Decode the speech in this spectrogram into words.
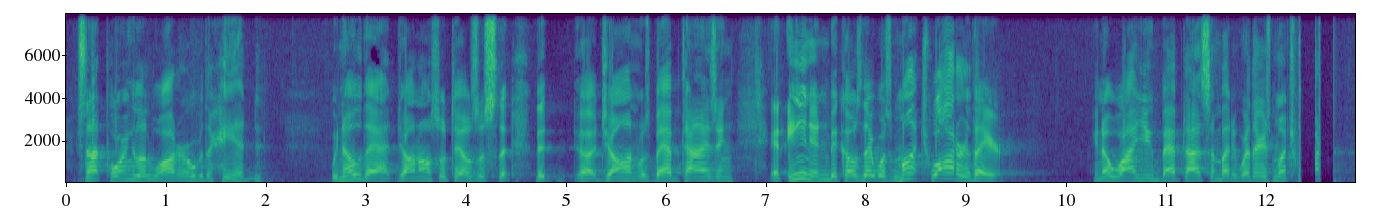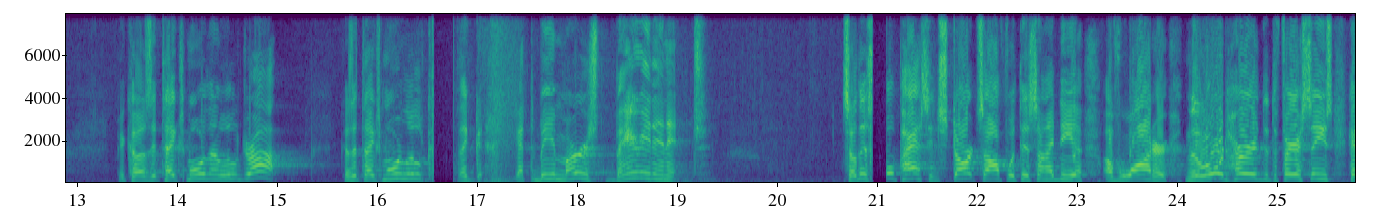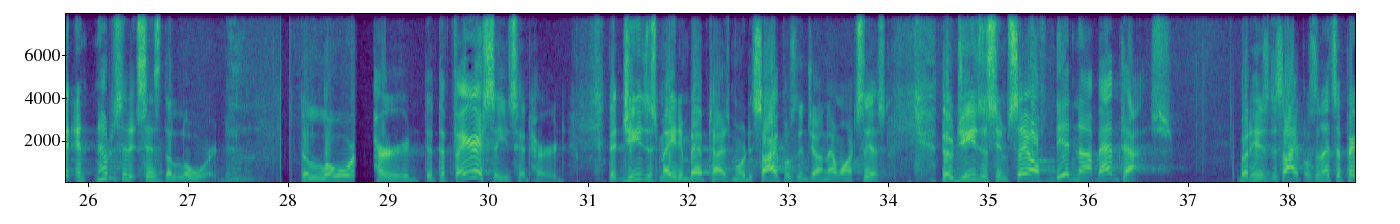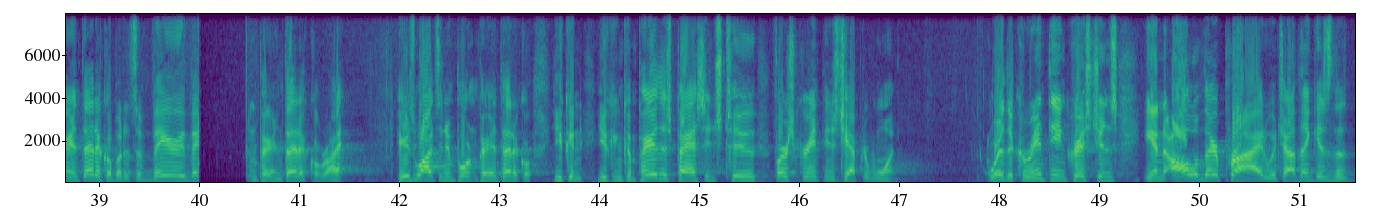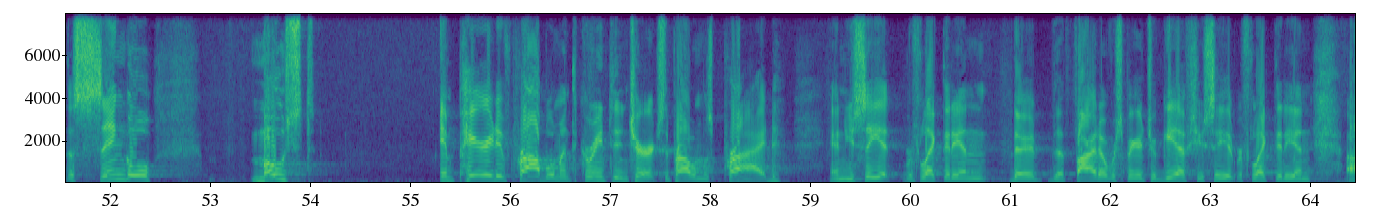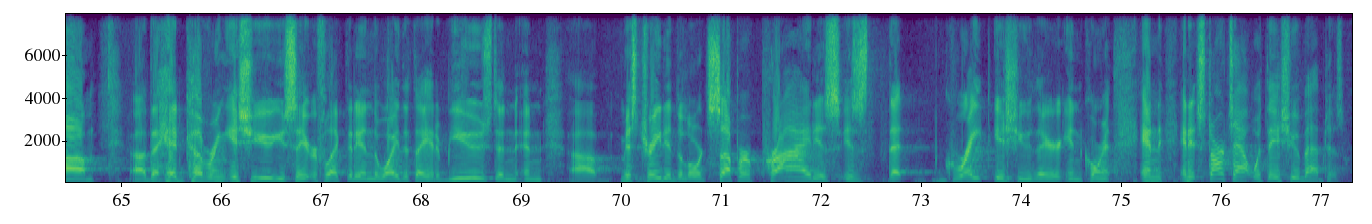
It's not pouring a little water over their head. We know that. John also tells us that, that uh, John was baptizing at Aenon because there was much water there. You know why you baptize somebody where there's much water? Because it takes more than a little drop. Because it takes more than a little They got to be immersed, buried in it. So this whole passage starts off with this idea of water. And the Lord heard that the Pharisees had, and notice that it says the Lord. The Lord heard that the Pharisees had heard that Jesus made and baptized more disciples than John. Now watch this. Though Jesus himself did not baptize, but his disciples. And that's a parenthetical, but it's a very, very important parenthetical, right? Here's why it's an important parenthetical. You can, you can compare this passage to 1 Corinthians chapter 1 where the Corinthian Christians, in all of their pride, which I think is the, the single most imperative problem at the Corinthian church, the problem was pride. And you see it reflected in the, the fight over spiritual gifts. You see it reflected in um, uh, the head covering issue. You see it reflected in the way that they had abused and, and uh, mistreated the Lord's Supper. Pride is, is that great issue there in Corinth. And, and it starts out with the issue of baptism.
